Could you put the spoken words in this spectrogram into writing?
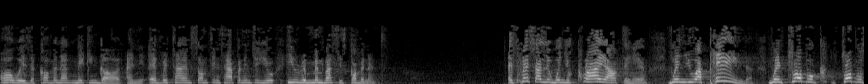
always a covenant making God, and every time something's happening to you, He remembers His covenant. Especially when you cry out to Him, when you are pained, when trouble, troubles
